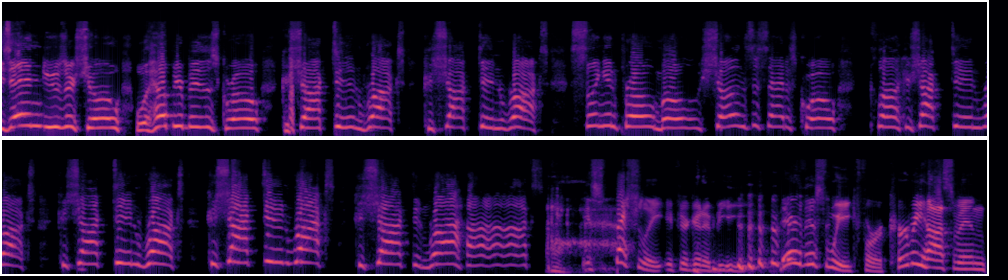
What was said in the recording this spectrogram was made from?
Kirby's end user show will help your business grow. Coshocton rocks, Coshocton rocks, slinging promotions the status quo. Coshocton rocks, Coshocton rocks, Coshocton rocks, Coshocton rocks. Ah. Especially if you're going to be there this week for Kirby Hasseman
